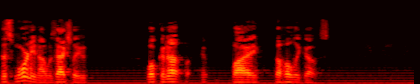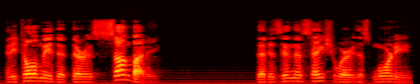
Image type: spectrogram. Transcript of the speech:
this morning, I was actually woken up by the Holy Ghost. And he told me that there is somebody that is in this sanctuary this morning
